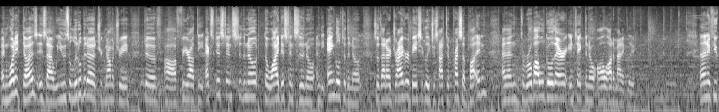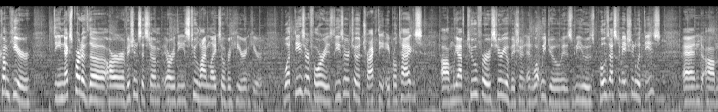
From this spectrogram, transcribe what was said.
And what it does is that we use a little bit of trigonometry to uh, figure out the x distance to the note, the y distance to the note, and the angle to the note so that our driver basically just has to press a button and then the robot will go there and take the note all automatically. And then if you come here, the next part of the our vision system are these two limelights over here and here. What these are for is these are to track the April tags um, we have two for stereo vision, and what we do is we use pose estimation with these, and um,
